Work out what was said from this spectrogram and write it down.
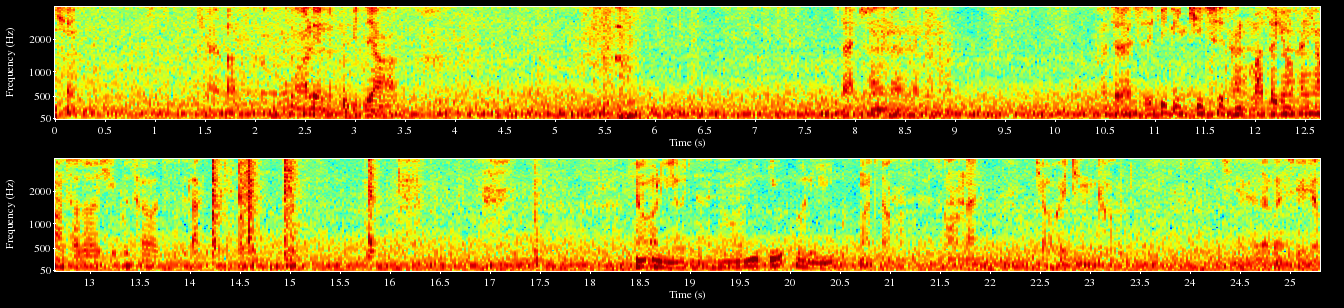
线。来吧，花莲的 P P 这样啊。再从那那边看。那再来是一零七次，那个发车金红三线，操作西部车子子弹。用二零二加。U 二零零马这样，双南脚会停靠，现在还在办水流。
